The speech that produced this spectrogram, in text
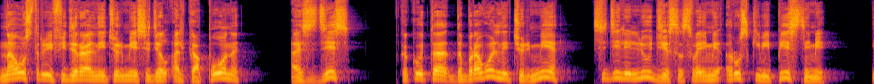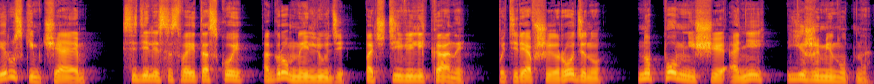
На острове федеральной тюрьме сидел Аль Капоне, а здесь, в какой-то добровольной тюрьме, сидели люди со своими русскими песнями и русским чаем. Сидели со своей тоской огромные люди, почти великаны, потерявшие родину, но помнящие о ней ежеминутно.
